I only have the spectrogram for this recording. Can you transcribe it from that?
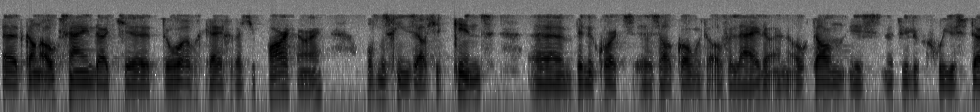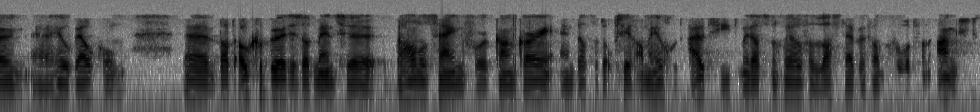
Uh, het kan ook zijn dat je door hebt gekregen dat je partner, of misschien zelfs je kind, uh, binnenkort zal komen te overlijden. En ook dan is natuurlijk goede steun heel welkom. wat ook gebeurt is dat mensen behandeld zijn voor kanker en dat het op zich allemaal heel goed uitziet, maar dat ze nog wel heel veel last hebben van bijvoorbeeld van angst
